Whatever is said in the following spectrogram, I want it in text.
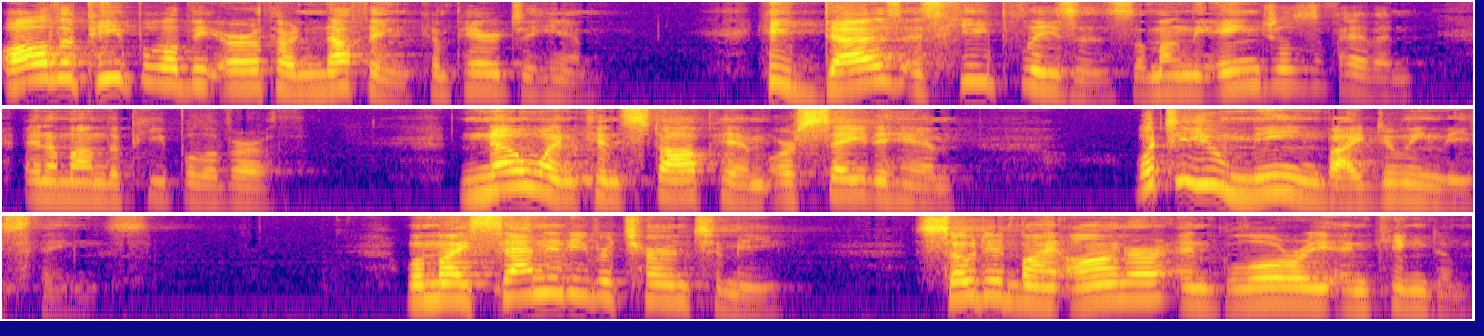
All the people of the earth are nothing compared to him. He does as he pleases among the angels of heaven and among the people of earth. No one can stop him or say to him, What do you mean by doing these things? When my sanity returned to me, so did my honor and glory and kingdom.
